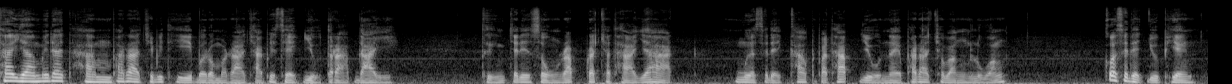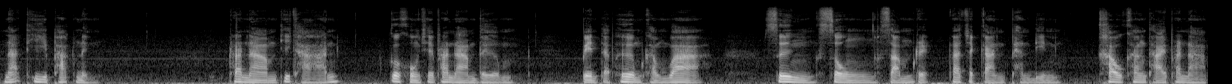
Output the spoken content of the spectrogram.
ถ้ายังไม่ได้ทำพระราชพิธีบรมราชาพิเศษอยู่ตราบใด ถึงจะได้ทรงรับรัชทายาทเมื่อเสด็จเข้าประทับอยู่ในพระราชวังหลวง ก็เสด็จอยู่เพียงณที่พักหนึ่ง พระนามที่ขานก็คงใช้พระนามเดิม เป็นแต่เพิ่มคำว่า ซึ่งทรงสำเร็จราชการแผ่นดินเข้าข้างท้ายพระนาม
